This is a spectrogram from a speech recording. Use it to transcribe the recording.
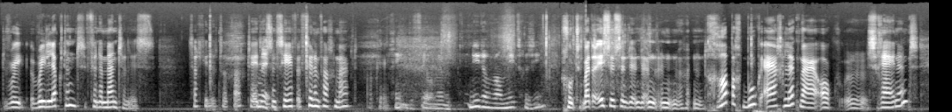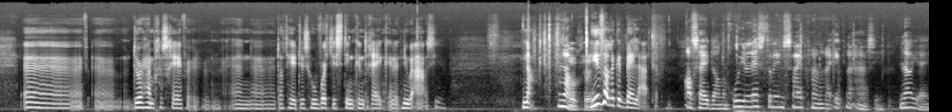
The Re- Reluctant Fundamentalist. Zag je dat wat? wat? 2007, een film van gemaakt? Oké. Geen, die film heb ik in ieder geval niet gezien. Goed, maar er is dus een, een, een, een, een grappig boek eigenlijk, maar ook eh, schrijnend. Eh, eh, door hem geschreven. En eh, dat heet dus Hoe word je stinkend rijk in het nieuwe Azië. Nou, Nou, hier zal ik het bij laten. als hij dan een goede les erin schrijft, dan ga ik naar Azië. Nou jij.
